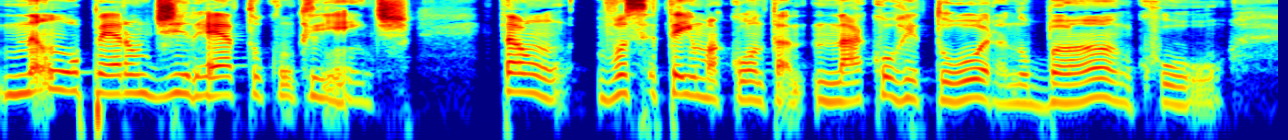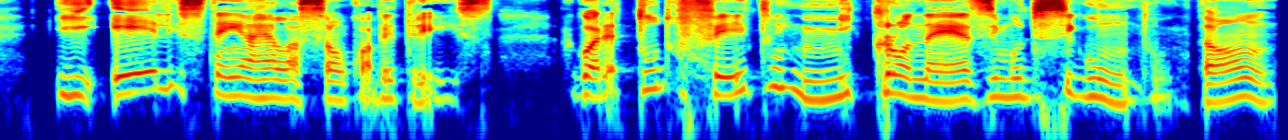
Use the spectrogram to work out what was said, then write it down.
não operam direto com o cliente. Então, você tem uma conta na corretora, no banco, e eles têm a relação com a B3. Agora, é tudo feito em micronésimo de segundo. Então,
